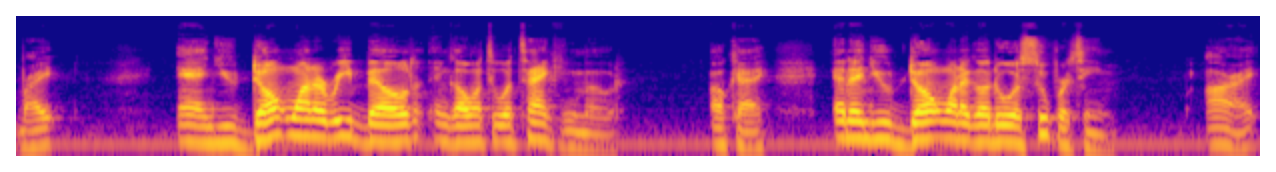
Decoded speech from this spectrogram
right? And you don't want to rebuild and go into a tanking mode. Okay and then you don't want to go to a super team. All right.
